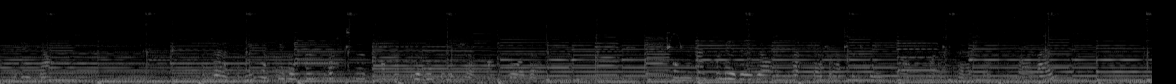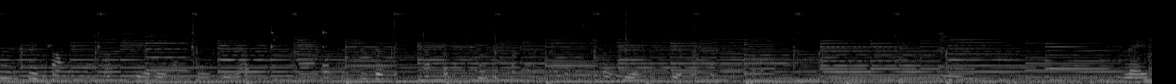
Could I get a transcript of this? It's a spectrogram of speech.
och bryggan. Rötning är tillåten först när du kommer till ett rökområde. Och med kollegor jag vill tacka för att du tog från NSS och Starlight. Vi ser fram emot att se dig ombord igen. Och tills vi ses nästa vecka så vill jag tacka mig för er en Ladies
